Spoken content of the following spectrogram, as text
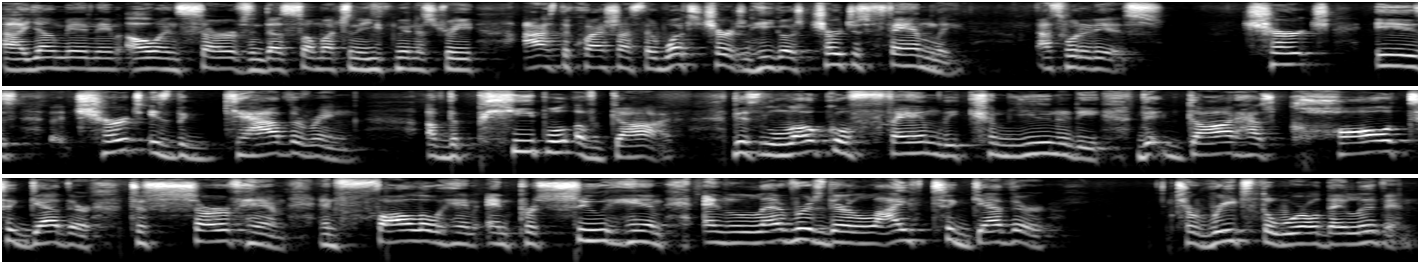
a young man named Owen serves and does so much in the youth ministry. I asked the question, I said, What's church? And he goes, Church is family. That's what it is. Church is church is the gathering of the people of God. This local family community that God has called together to serve Him and follow Him and pursue Him and leverage their life together to reach the world they live in.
